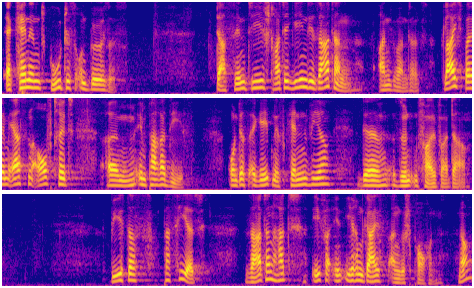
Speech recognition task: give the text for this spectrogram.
erkennend Gutes und Böses. Das sind die Strategien, die Satan angewandt hat. Gleich bei dem ersten Auftritt ähm, im Paradies. Und das Ergebnis kennen wir, der Sündenfall war da. Wie ist das passiert? Satan hat Eva in ihrem Geist angesprochen ne?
